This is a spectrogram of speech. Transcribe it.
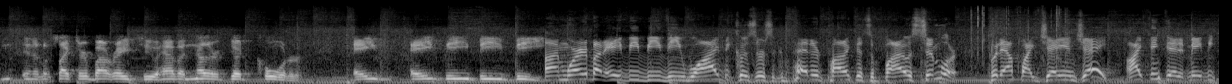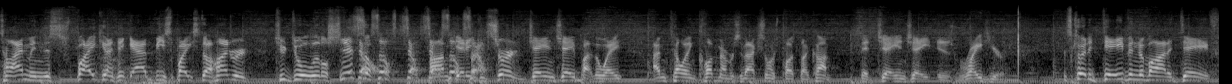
and it looks like they're about ready to have another good quarter. A A B B V. I'm worried about ABBV. Why? Because there's a competitive product that's a biosimilar put out by J&J. I think that it may be time in this spike, and I think AbbVie spikes to 100 to do a little schnitzel. Sell, sell, sell, sell, I'm sell, getting sell. concerned. J&J, by the way, I'm telling club members of ActionAlertsPlus.com that J&J is right here. Let's go to Dave in Nevada. Dave.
